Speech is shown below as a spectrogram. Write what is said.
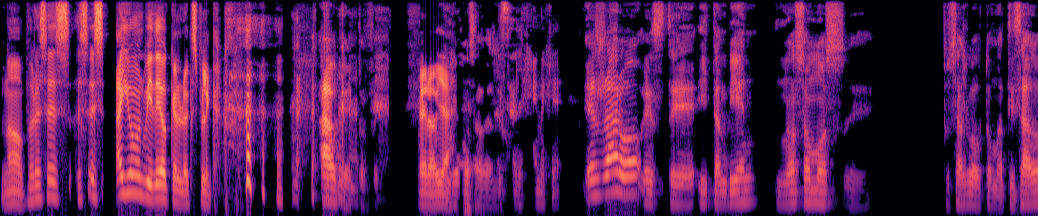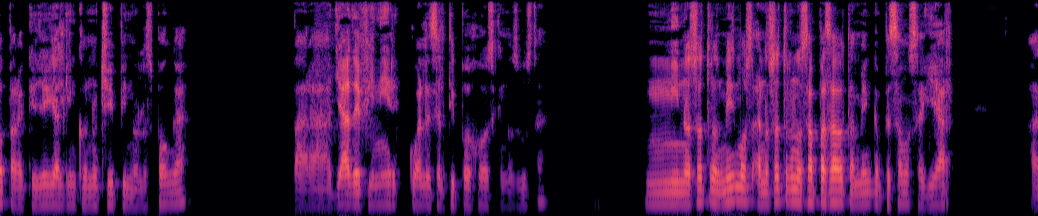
No. pero ese es, es, hay un video que lo explica. ah, ok, perfecto. Pero ya. Es el GNG. Es raro, este, y también no somos eh, pues algo automatizado para que llegue alguien con un chip y nos los ponga para ya definir cuál es el tipo de juegos que nos gusta. Ni nosotros mismos, a nosotros nos ha pasado también que empezamos a guiar a,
